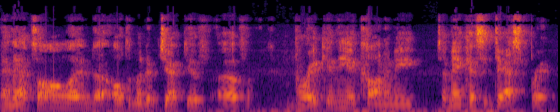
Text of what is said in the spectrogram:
and that's all an ultimate objective of breaking the economy to make us desperate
